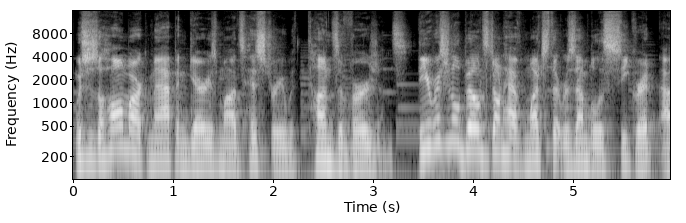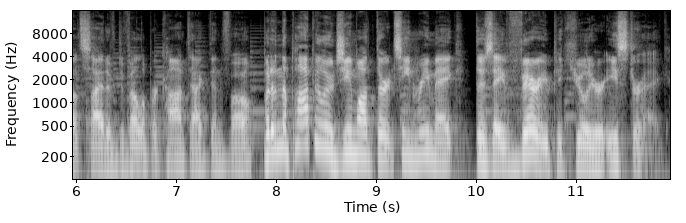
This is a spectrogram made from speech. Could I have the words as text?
which is a hallmark map in Garry's Mod's history with tons of versions. The original builds don't have much that resemble a secret outside of developer contact info, but in the popular Gmod 13 remake, there's a very peculiar Easter egg.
